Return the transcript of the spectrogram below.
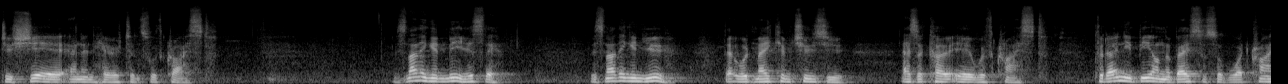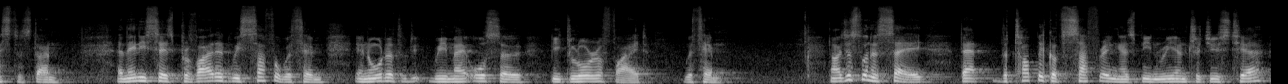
to share an inheritance with Christ? There's nothing in me, is there? There's nothing in you that would make him choose you as a co heir with Christ. Could only be on the basis of what Christ has done. And then he says, provided we suffer with him, in order that we may also be glorified with him. Now, I just want to say that the topic of suffering has been reintroduced here,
